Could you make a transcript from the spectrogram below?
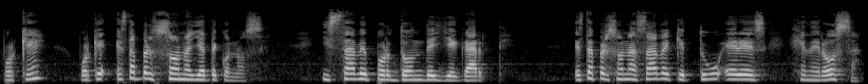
¿Por qué? Porque esta persona ya te conoce y sabe por dónde llegarte. Esta persona sabe que tú eres generosa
